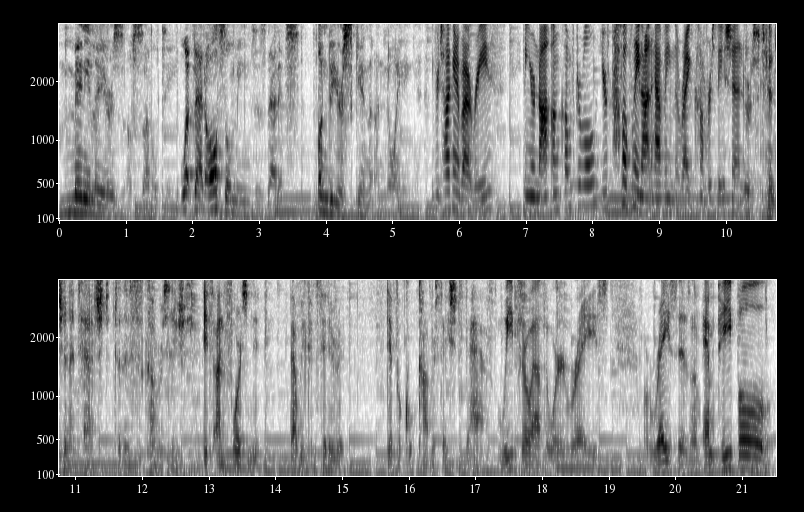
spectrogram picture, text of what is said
many layers of subtlety. What that also means is that it's under your skin annoying. If you're talking about race and you're not uncomfortable, you're probably not having the right conversation. There's tension attached to this conversation. It's unfortunate that we consider it difficult conversations to have. We throw out the word race or racism, and people,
